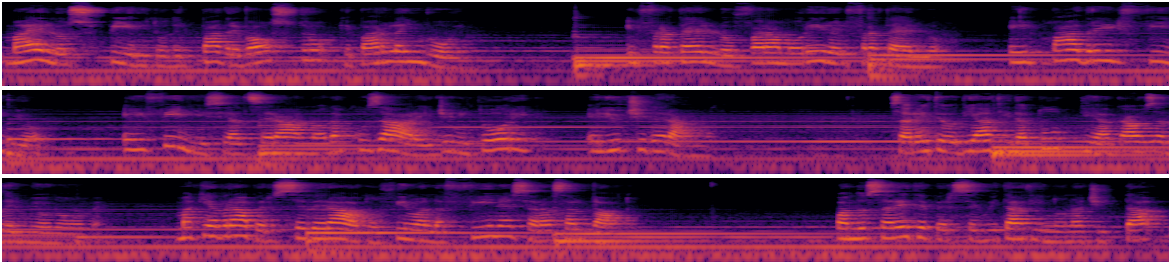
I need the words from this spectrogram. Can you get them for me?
ma è lo Spirito del Padre vostro che parla in voi. Il fratello farà morire il fratello e il padre il figlio, e i figli si alzeranno ad accusare i genitori e li uccideranno. Sarete odiati da tutti a causa del mio nome, ma chi avrà perseverato fino alla fine sarà salvato. Quando sarete perseguitati in una città,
